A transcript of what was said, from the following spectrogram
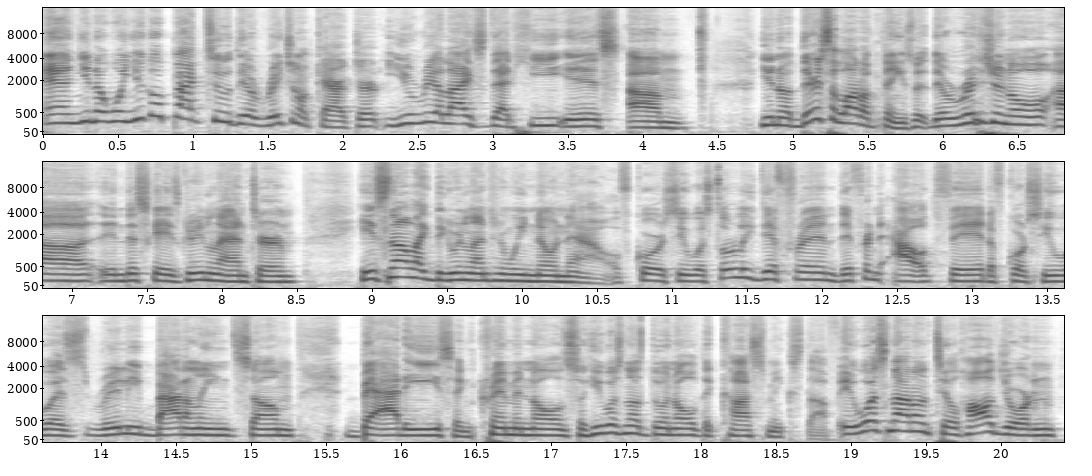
And, you know, when you go back to the original character, you realize that he is... Um, you know, there's a lot of things. The original, uh, in this case, Green Lantern, he's not like the Green Lantern we know now. Of course, he was totally different, different outfit. Of course, he was really battling some baddies and criminals, so he was not doing all the cosmic stuff. It was not until Hal Jordan,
